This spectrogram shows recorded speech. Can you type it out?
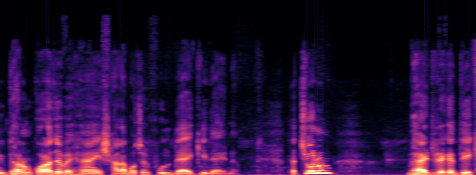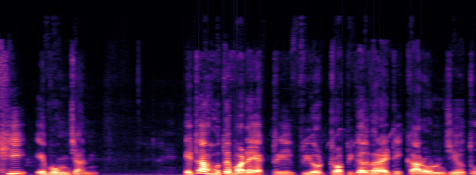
নির্ধারণ করা যাবে হ্যাঁ এ সারা বছর ফুল দেয় কি দেয় না। তা চলুন ভ্যারাইটিটাকে দেখি এবং জানি। এটা হতে পারে একটি প্রিয় ট্রপিক্যাল ভ্যারাইটি কারণ যেহেতু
